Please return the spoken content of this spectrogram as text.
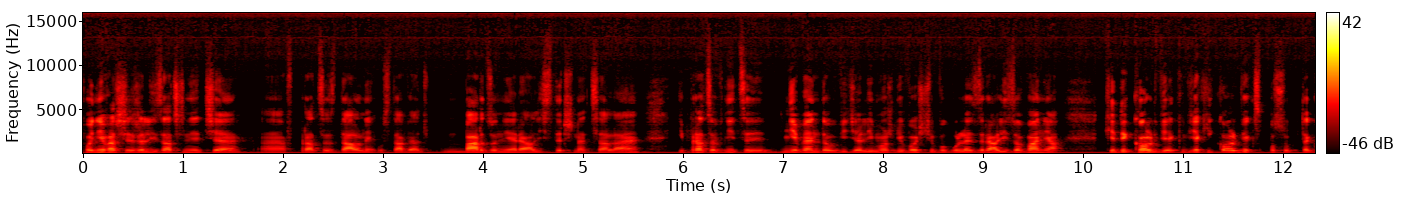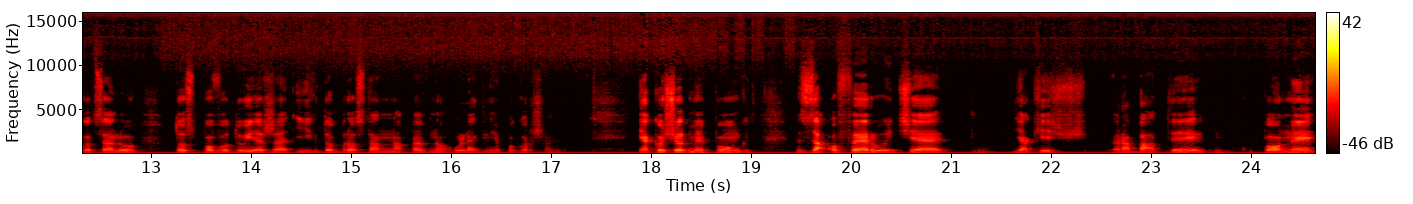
Ponieważ jeżeli zaczniecie e, w pracy zdalnej ustawiać bardzo nierealistyczne cele i pracownicy nie będą widzieli możliwości w ogóle zrealizowania kiedykolwiek, w jakikolwiek sposób tego celu, to spowoduje, że ich dobrostan na pewno ulegnie pogorszeniu. Jako siódmy punkt, zaoferujcie jakieś rabaty, kupony,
